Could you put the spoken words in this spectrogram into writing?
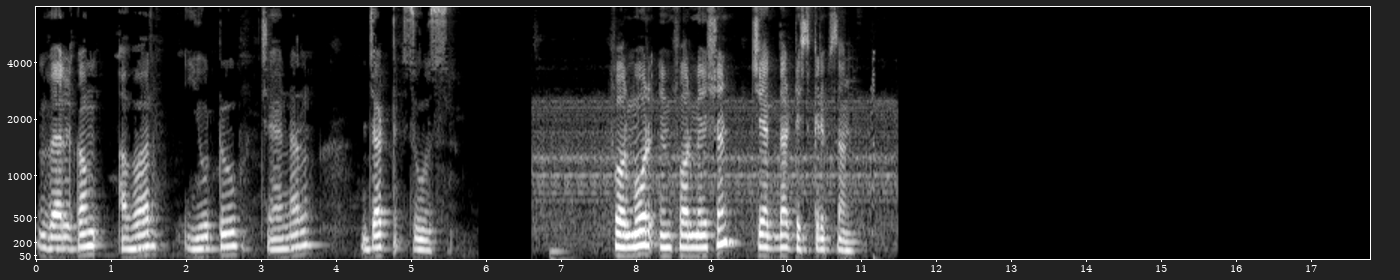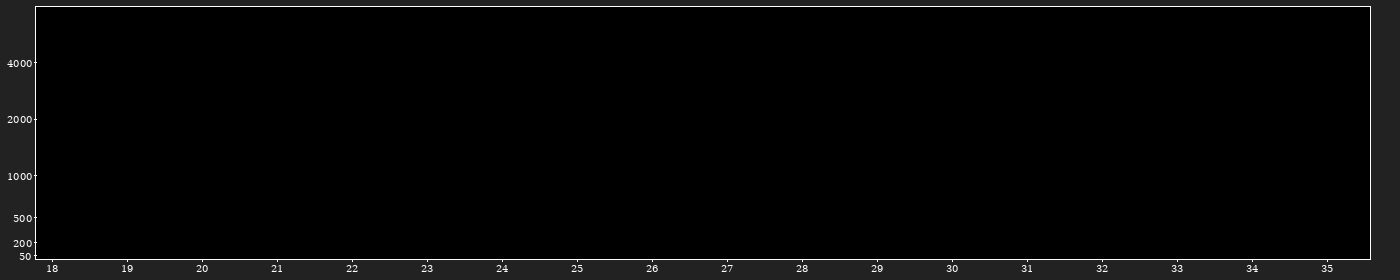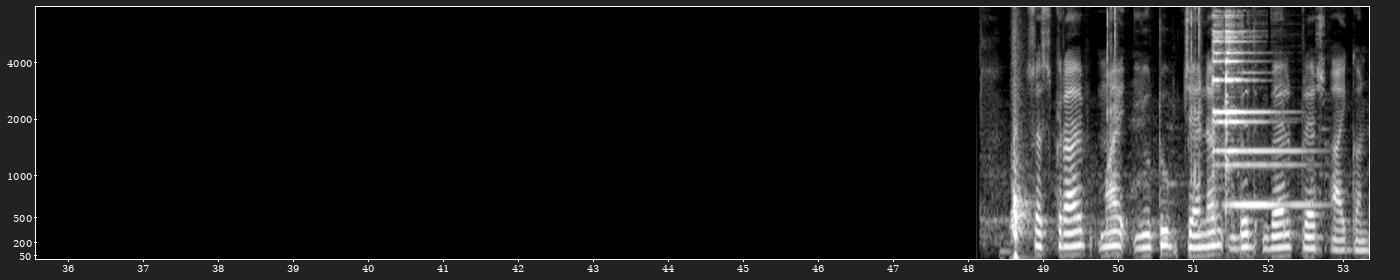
welcome our youtube channel jut shoes. For more information check the description subscribe my youtube channel with bell press icon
